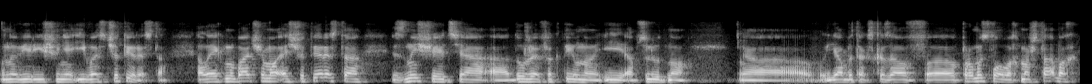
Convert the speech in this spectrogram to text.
нові рішення і в С-400. Але як ми бачимо, С-400 знищується е, дуже ефективно і абсолютно, е, я би так сказав, е, в промислових масштабах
